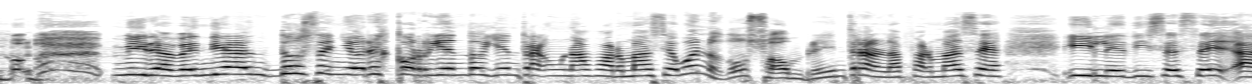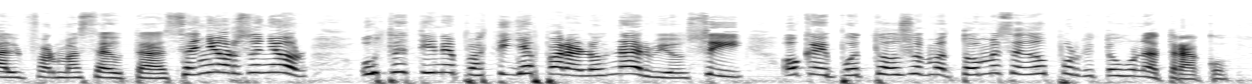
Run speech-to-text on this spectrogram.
Mira, venían dos señores corriendo y entran a una farmacia. Bueno, dos hombres entran a la farmacia y le dice al farmacéutico, señor, señor, ¿usted tiene pastillas para los nervios? Sí. Ok, pues tó- tómese dos porque esto es un atraco.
